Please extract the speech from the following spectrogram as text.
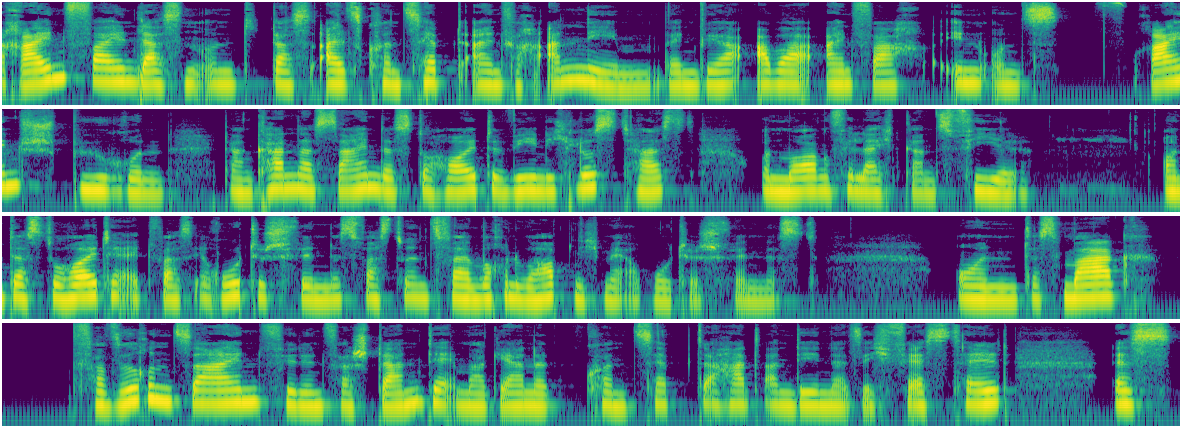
reinfallen lassen und das als Konzept einfach annehmen. Wenn wir aber einfach in uns reinspüren, dann kann das sein, dass du heute wenig Lust hast und morgen vielleicht ganz viel. Und dass du heute etwas erotisch findest, was du in zwei Wochen überhaupt nicht mehr erotisch findest. Und das mag verwirrend sein für den Verstand, der immer gerne Konzepte hat, an denen er sich festhält. Es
